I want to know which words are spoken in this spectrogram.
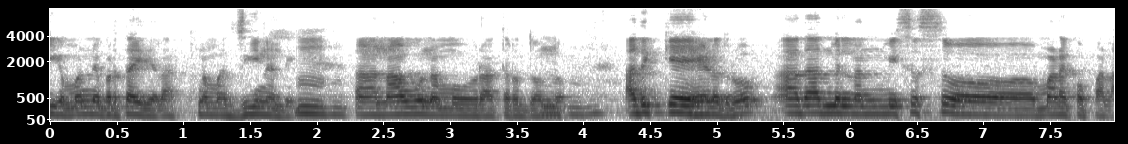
ಈಗ ಮೊನ್ನೆ ಬರ್ತಾ ಇದೆಯಲ್ಲ ನಮ್ಮ ಝೀನಲ್ಲಿ. ನಾವು ಹ್ಮ್. ಆ, ಥರದ್ದೊಂದು. ಅದಕ್ಕೆ ಹೇಳಿದ್ರು. ಅದಾದ್ಮೇಲೆ ನನ್ನ ಮಿಸ್ಸಸ್ಸು ಮಾಡೋಕ್ಕೊಪ್ಪಲ್ಲ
